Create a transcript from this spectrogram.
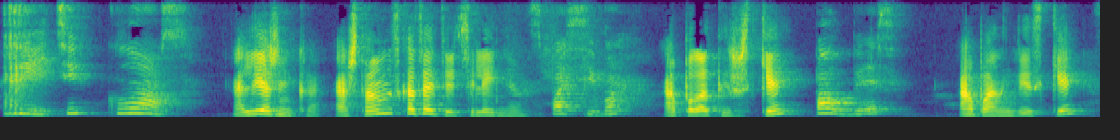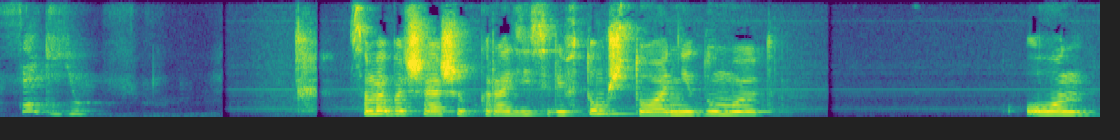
в третий класс. Олеженька, а что вам сказать тете Лене? Спасибо. А по-латышски? Paldies. А по-английски? Thank Самая большая ошибка родителей в том, что они думают, он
